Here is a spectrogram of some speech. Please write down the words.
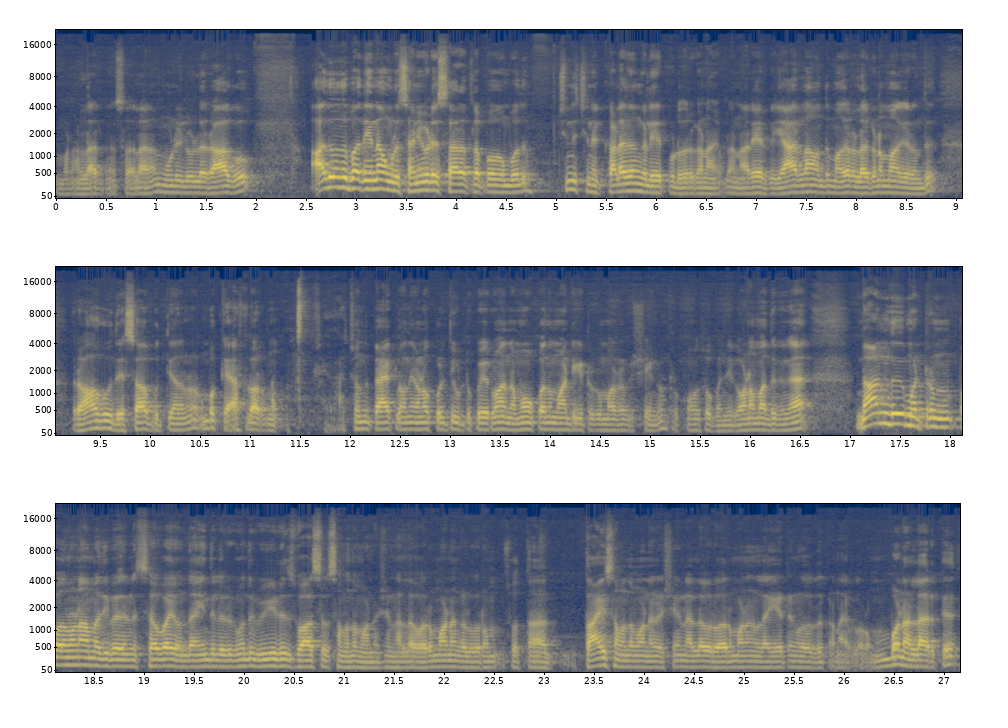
ரொம்ப நல்லாயிருக்கும். ஸோ அதனால் மூணில் உள்ள ராகு அது வந்து பார்த்திங்கன்னா உங்களுக்கு சனியோட சாரத்தில் போகும்போது சின்ன சின்ன கழகங்கள் ஏற்படுவதற்கான வாய்ப்புலாம் நிறைய இருக்குது யாரெல்லாம் வந்து மகர லக்னமாக இருந்து ராகு திசா புத்தி அதனால் ரொம்ப கேர்ஃபுல்லாக இருக்கணும். ஏதாச்சும் வந்து பேக்கில் வந்து எவனோ கொளுத்தி விட்டு போயிடுவான். நம்ம உட்காந்து மாட்டிக்கிட்டு இருக்க மாதிரி விஷயங்கள் இருக்கும். ஸோ கொஞ்சம் கவனமாக இருந்துக்குங்க. நான்கு மற்றும் பதினொன்றாம் அதிபதி செவ்வாய் வந்து ஐந்தில் இருக்கும்போது வீடு வாசல் சம்மந்தமான விஷயம். நல்ல வருமானங்கள் வரும். ஸோ த தாய் சம்மந்தமான விஷயம். நல்ல ஒரு வருமானங்கள் நல்ல ஏற்றங்கள் வருவதற்கான ரொம்ப நல்லா இருக்குது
